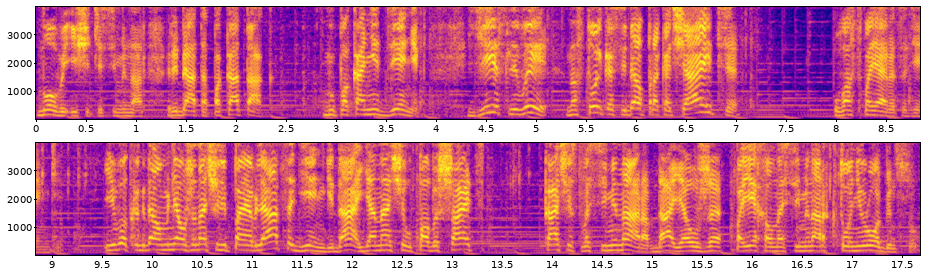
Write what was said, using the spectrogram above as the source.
новый ищете семинар. Ребята, пока так. Ну, пока нет денег. Если вы настолько себя прокачаете, у вас появятся деньги. И вот когда у меня уже начали появляться деньги, да, я начал повышать качество семинаров, да, я уже поехал на семинар к Тони Робинсу,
